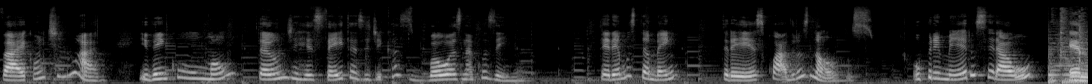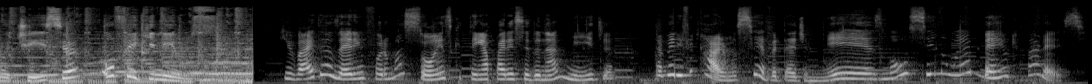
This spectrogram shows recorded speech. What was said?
Vai continuar e vem com um montão de receitas e dicas boas na cozinha. Teremos também três quadros novos. O primeiro será o É notícia ou fake news? Que vai trazer informações que têm aparecido na mídia para verificarmos se é verdade mesmo ou se não é bem o que parece.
